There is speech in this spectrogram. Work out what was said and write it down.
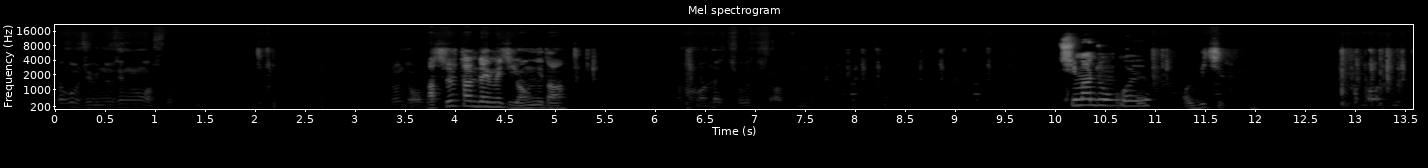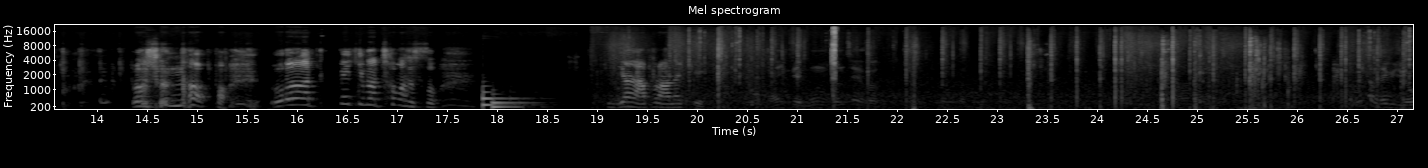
잠깐만 재밌는 생각 났어 넌 저거 아 술탄 데미지 0이다. 아 저거 진짜 나쁜 놈 지만 좋은 거예요. 어 미친. 어 존나 아파. 와 뚝배기만 쳐맞았어. 미안해 앞으로 안 할게 아니 근데 몸 전체가 일단 데뷔 여기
